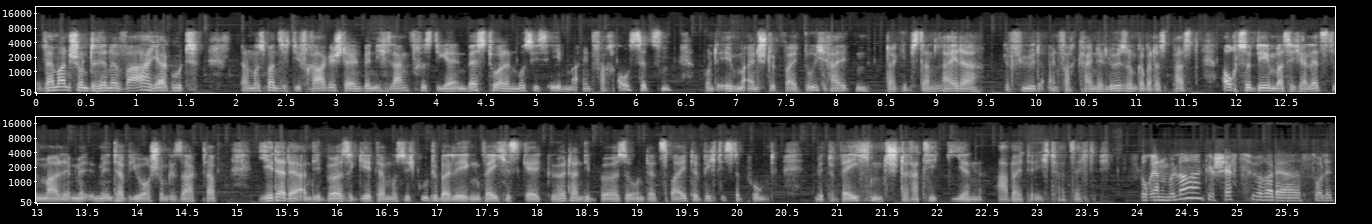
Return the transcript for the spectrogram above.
Wenn man schon drinne war, ja gut, dann muss man sich die Frage stellen, bin ich langfristiger Investor, dann muss ich es eben einfach aussitzen und eben ein Stück weit durchhalten. Da gibt es dann leider gefühlt einfach keine Lösung. Aber das passt auch zu dem, was ich ja letzte Mal im, im, Interview auch schon gesagt habe. Jeder, der an die Börse geht, der muss sich gut überlegen, welches Geld gehört an die Börse. Und der zweite wichtigste Punkt, mit welchen Strategien arbeite ich tatsächlich? Florian Müller, Geschäftsführer der Solid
